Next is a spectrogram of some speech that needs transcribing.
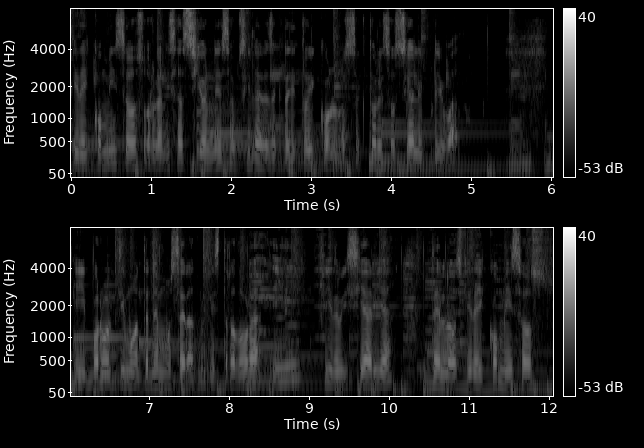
fideicomisos, organizaciones auxiliares de crédito y con los sectores social y privado. Y por último tenemos ser administradora y fiduciaria de los fideicomisos,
